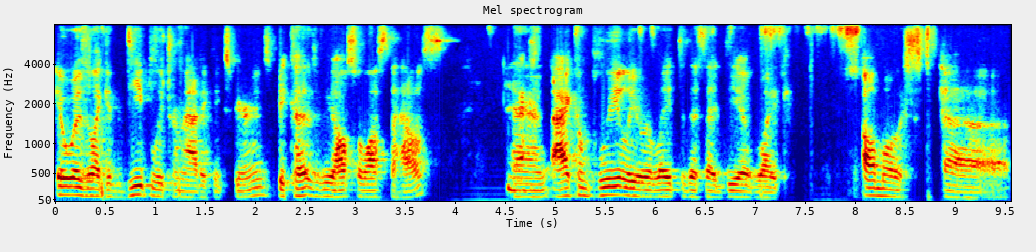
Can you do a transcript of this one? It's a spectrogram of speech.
it was like a deeply traumatic experience because we also lost the house. And I completely relate to this idea of like almost uh,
